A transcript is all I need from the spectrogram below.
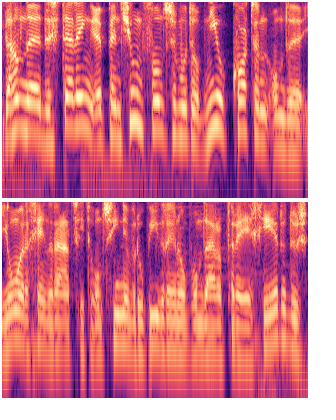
Dan uh, de stelling. Uh, pensioenfondsen moeten opnieuw korten om de jongere generatie te ontzien. En we roepen iedereen op om daarop te reageren. Dus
